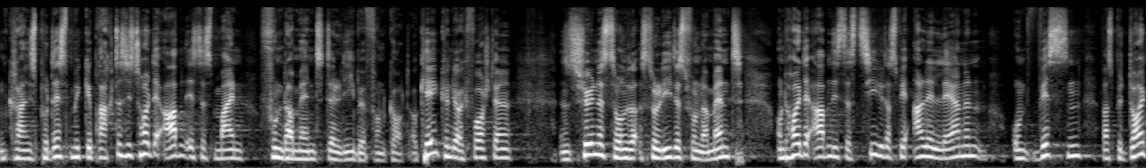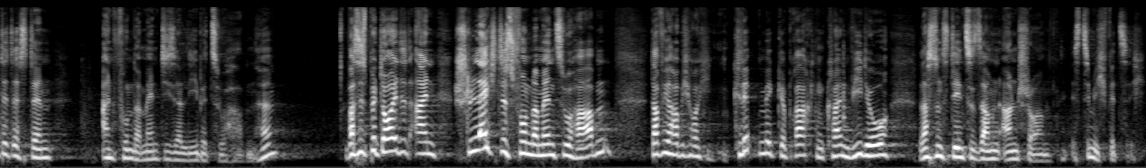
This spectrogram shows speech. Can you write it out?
ein kleines Podest mitgebracht. Das ist heute Abend ist es mein Fundament der Liebe von Gott. Okay, könnt ihr euch vorstellen? Ein schönes, solides Fundament. Und heute Abend ist das Ziel, dass wir alle lernen und wissen, was bedeutet es denn, ein Fundament dieser Liebe zu haben. Hä? Was es bedeutet, ein schlechtes Fundament zu haben. Dafür habe ich euch einen Clip mitgebracht, ein kleines Video. Lasst uns den zusammen anschauen. Ist ziemlich witzig.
